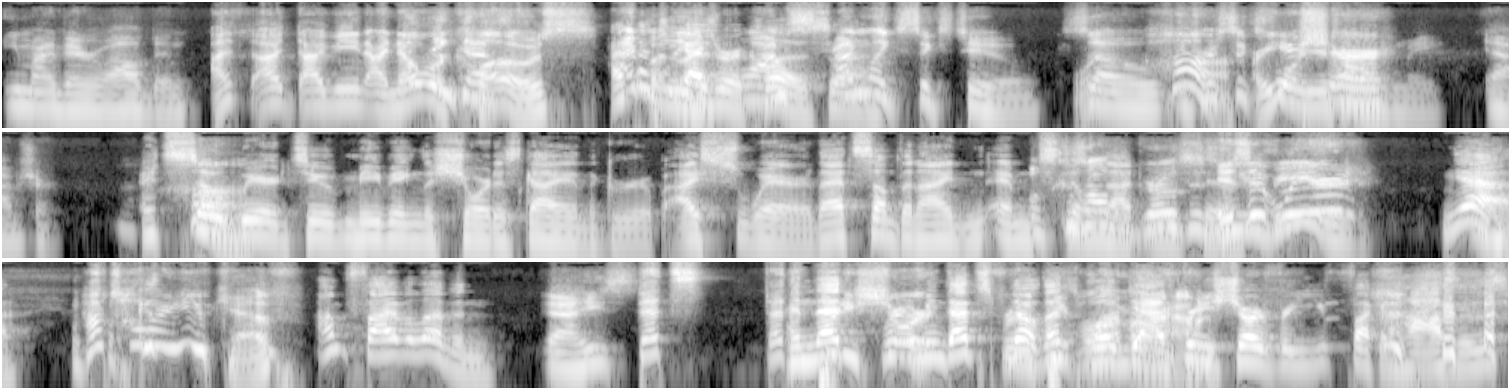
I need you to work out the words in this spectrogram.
you might very well have been. I, I, I mean, I know I we're close. I thought you believe- guys were well, I'm close. yeah. I'm, like six two, so if Huh, you're are six you four, you're taller than me. Yeah, I'm sure. It's so weird too, me being the shortest guy in the group. I swear, that's something I am Well, still because all the not growth is. Is it your weird? beard. Yeah, How tall are you, Kev? I'm five eleven, Yeah, he's That's that's and pretty that's short. I mean, that's for no, that's well, I'm yeah, it's pretty short for you fucking hosses.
